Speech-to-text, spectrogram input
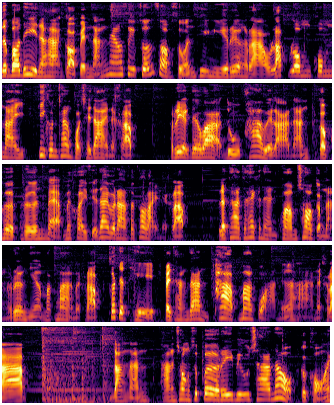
The Body นะฮะก็เป็นหนังแนวสืบสวนสอบสวนที่มีเรื่องราวลับลมคมในที่ค่อนข้างพอใช้ได้นะครับ เรียกได้ว่าดูค่าเวลานั้นก็เพลิดเพลินแบบไม่ค่อยเสียได้เวลาสักเท่าไหร่นะครับ และถ้าจะให้คะแนนความชอบกับหนังเรื่องนี้มาก ๆนะครับ ก็จะเทไปทางด้านภาพมากกว่าเนื้อหานะครับดังนั้นทางช่อง Super Review Channel ก็ขอให้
